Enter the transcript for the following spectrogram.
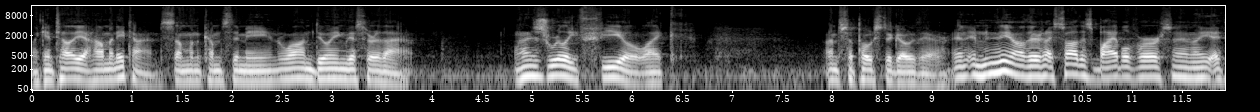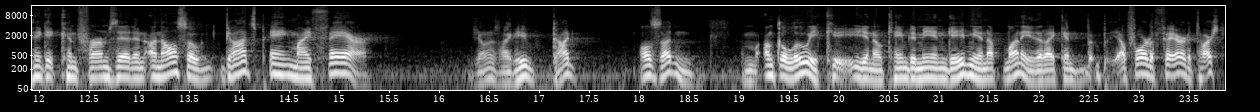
I can tell you how many times someone comes to me and, well, I'm doing this or that. And I just really feel like I'm supposed to go there. And, and you know, I saw this Bible verse, and I, I think it confirms it. And, and, also, God's paying my fare. Jonah's like, he, God, all of a sudden, Uncle Louis, you know, came to me and gave me enough money that I can afford a fare to Tarshish.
